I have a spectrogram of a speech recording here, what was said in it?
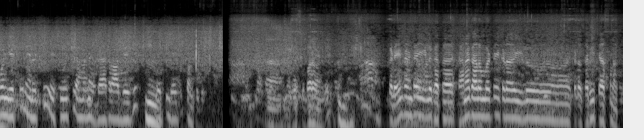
ఫోన్ చేస్తే నేను వచ్చి చూసి అమ్మని బ్యాకర్ ఆఫ్ చేసి. వచ్చి లేచి పంపింది సుబ్బారావు అండి. ఇక్కడ ఏంటంటే వీళ్ళు గత చాలా కాలం బట్టి ఇక్కడ వీళ్ళు ఇక్కడ సర్వీస్ చేస్తున్నారు.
